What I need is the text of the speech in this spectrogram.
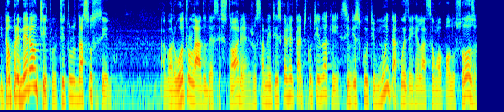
Então, primeiro é um título, o título dá sossego. Agora, o outro lado dessa história é justamente isso que a gente está discutindo aqui. Se discute muita coisa em relação ao Paulo Souza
